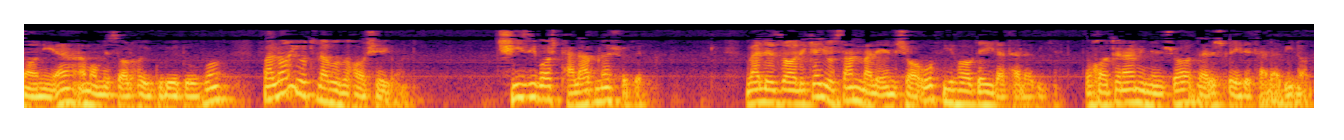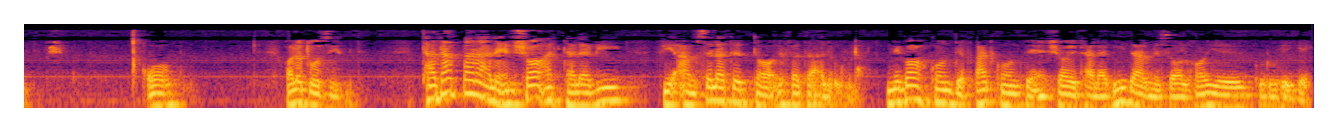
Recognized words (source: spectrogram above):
ثانیه اما مثال های گروه دوم فلا یطلب به هاشیون چیزی باش طلب نشده. و لذالکه یسمل انشاء فیها غیر طلبی. به خاطر همین انشاء درش غیر طلبی نامیده میشه. خب؟ حالا توضیح میده. تدبر الانشاء الطلبی فی امثلت طائفت الاولا نگاه کن دقت کن به انشاء طلبی در مثالهای گروه یک.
